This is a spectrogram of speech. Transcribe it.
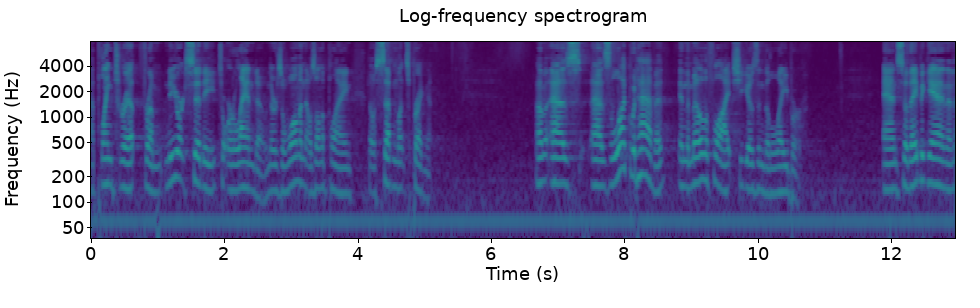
a plane trip from New York City to Orlando. And there was a woman that was on the plane that was seven months pregnant. Um, as, as luck would have it, in the middle of the flight, she goes into labor. And so they began, and,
